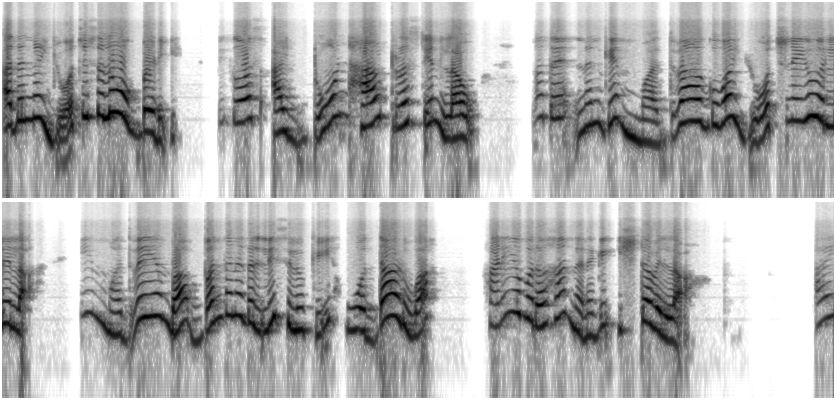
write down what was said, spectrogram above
ಅದನ್ನ ಯೋಚಿಸಲು ಹೋಗ್ಬೇಡಿ. Because I don't have trust in love ಮತ್ತೆ ನನಗೆ ಮದ್ವೆ ಆಗುವ ಯೋಚನೆಯೂ ಇರಲಿಲ್ಲ. ಈ ಮದ್ವೆ ಎಂಬ ಬಂಧನದಲ್ಲಿ ಸಿಲುಕಿ ಒದ್ದಾಡುವ ಹಣೆಯ ಬರಹ ನನಗೆ ಇಷ್ಟವಿಲ್ಲ. ಐ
